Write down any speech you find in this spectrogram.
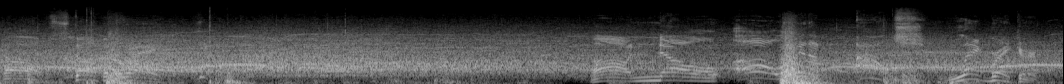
Oh, stomping away. Oh, no. Oh, look at the... Ouch. Leg breaker.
